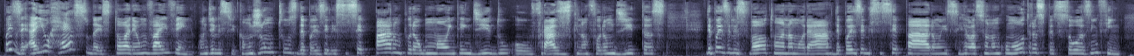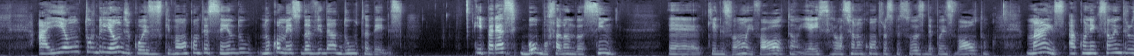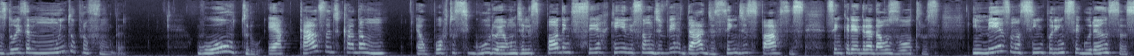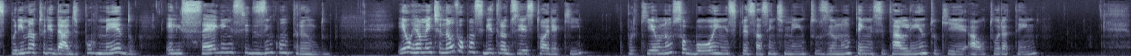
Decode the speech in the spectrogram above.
Pois é, aí o resto da história é um vai e vem, onde eles ficam juntos, depois eles se separam por algum mal entendido ou frases que não foram ditas. Depois eles voltam a namorar, depois eles se separam e se relacionam com outras pessoas, enfim. Aí é um turbilhão de coisas que vão acontecendo no começo da vida adulta deles. E parece bobo falando assim, é, que eles vão e voltam, e aí se relacionam com outras pessoas e depois voltam, mas a conexão entre os dois é muito profunda. O outro é a casa de cada um, é o porto seguro, é onde eles podem ser quem eles são de verdade, sem disfarces, sem querer agradar os outros. E mesmo assim, por inseguranças, por imaturidade, por medo, eles seguem se desencontrando. Eu realmente não vou conseguir traduzir a história aqui, porque eu não sou boa em expressar sentimentos, eu não tenho esse talento que a autora tem.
